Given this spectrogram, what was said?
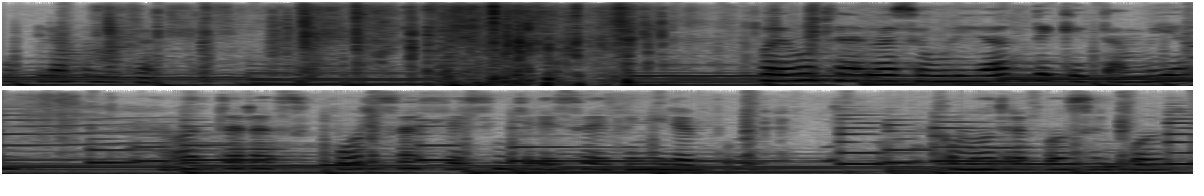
popular democrática. Podemos tener la seguridad de que también a otras fuerzas les interesa definir el pueblo como otra cosa el pueblo,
